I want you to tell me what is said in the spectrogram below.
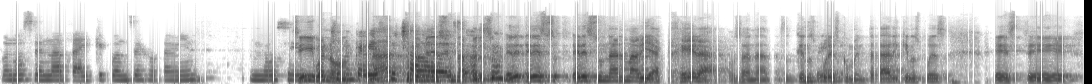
Conoce Nata y qué consejo también. No sé. Sí, bueno, nunca había escuchado eres, eres, un alma viajera, o sea, Nat, ¿qué nos puedes comentar y qué nos puedes este,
